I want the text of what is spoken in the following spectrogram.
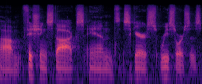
um, fishing stocks and scarce resources,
